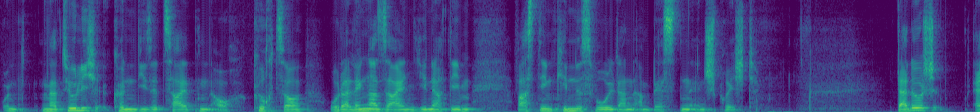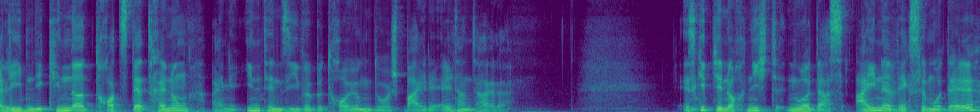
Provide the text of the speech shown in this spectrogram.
Und natürlich können diese Zeiten auch kürzer oder länger sein, je nachdem, was dem Kindeswohl dann am besten entspricht. Dadurch erleben die Kinder trotz der Trennung eine intensive Betreuung durch beide Elternteile. Es gibt jedoch nicht nur das eine Wechselmodell,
